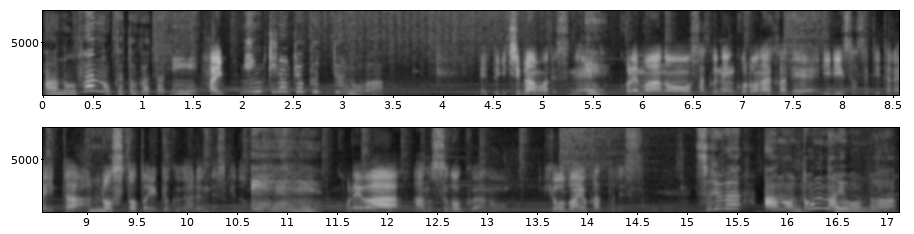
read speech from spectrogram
あのファンの方々にはい、人気の曲っていうのは、えっと、一番はですね、ええ。これもあの昨年コロナ禍でリリースさせていただいた「うん。ロストという曲があるんですけども、えこれはあのすごくあの評判良かったです。それはあのどんなような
